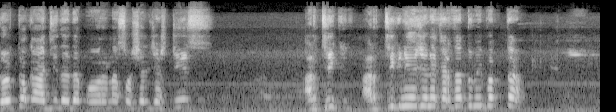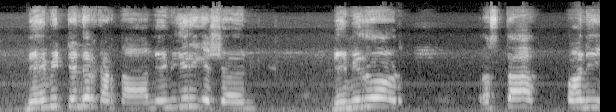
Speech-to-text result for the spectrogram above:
कळतो का अजितदादा पवारांना सोशल जस्टिस आर्थिक आर्थिक नियोजन करता तुम्ही फक्त. नेहमी टेंडर काढता नेहमी इरिगेशन नेहमी रोड रस्ता पाणी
